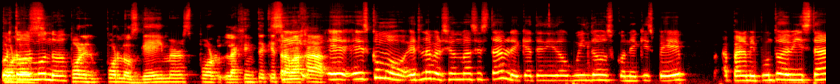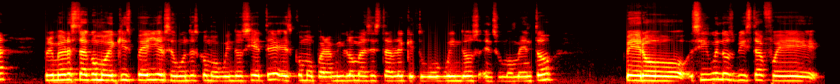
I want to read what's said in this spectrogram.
por, todo el mundo. Por, el, por los gamers, por la gente que trabaja. E, es como, es la versión más estable que ha tenido Windows con XP. Para mi punto de vista, primero está como XP y el segundo es como Windows 7. Es como para mí lo más estable que tuvo Windows en su momento. Pero sí, Windows Vista fue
